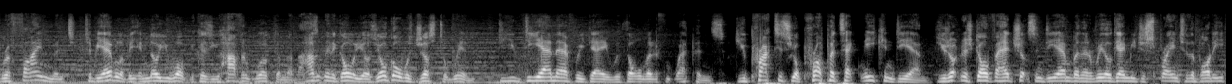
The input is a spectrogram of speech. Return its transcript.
refinement to be able to beat him? No, you won't because you haven't worked on that. That hasn't been a goal of yours. Your goal was just to win. Do you DM every day with all the different weapons? Do you practice your proper technique in DM? Do you not just go for headshots in DM, but in a real game you just spray into the body?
